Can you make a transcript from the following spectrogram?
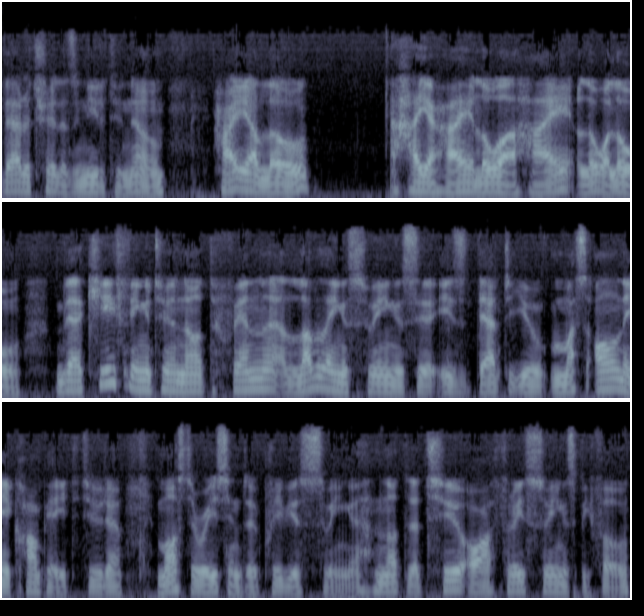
that traders need to know: higher low, higher high, lower high, lower low. The key thing to note when leveling swings is that you must only compare it to the most recent previous swing, not the two or three swings before.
